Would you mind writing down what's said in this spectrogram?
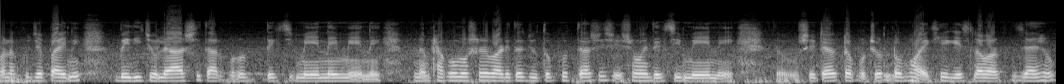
মানে খুঁজে পাইনি। বেরিয়ে চলে আসি, তারপরও দেখছি মেয়ে নেই মেয়ে নেই। মানে ঠাকুরমশাইয়ের বাড়িতে জুতো পরতে আসি সেই সময় দেখছি মেয়ে নেই। তো সেটা একটা প্রচণ্ড ভয় খেয়ে গেছিলাম আর কি। যাই হোক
